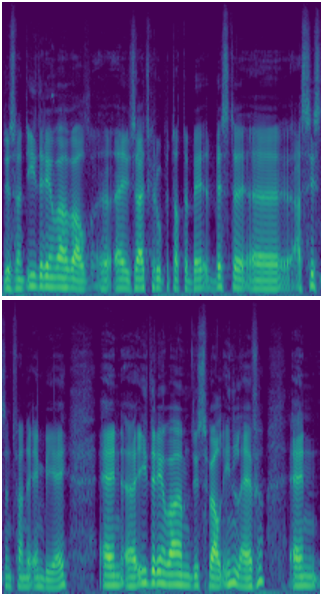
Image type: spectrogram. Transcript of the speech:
Dus want iedereen wou wel, uh, hij is uitgeroepen tot de be beste uh, assistant van de NBA. En iedereen wou hem dus wel inlijven. En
